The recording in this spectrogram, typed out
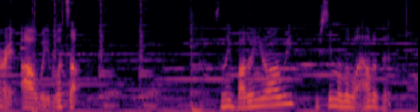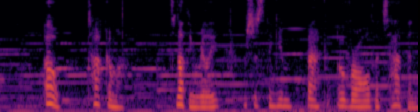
Alright, Aoi, what's up? Something bothering you, Aoi? You seem a little out of it. Oh, Takuma. It's nothing really. I was just thinking back over all that's happened.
